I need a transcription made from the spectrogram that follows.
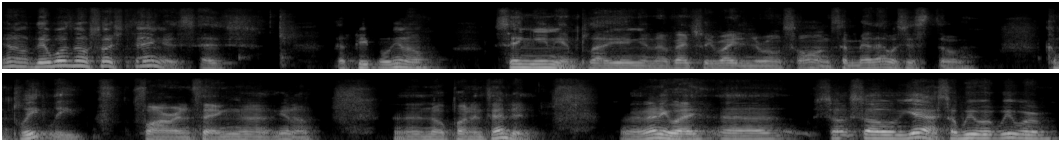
You know, there was no such thing as as as people, you know, singing and playing and eventually writing their own songs. I mean, that was just a completely foreign thing. Uh, you know, uh, no pun intended. But anyway, uh, so so yeah, so we were we were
